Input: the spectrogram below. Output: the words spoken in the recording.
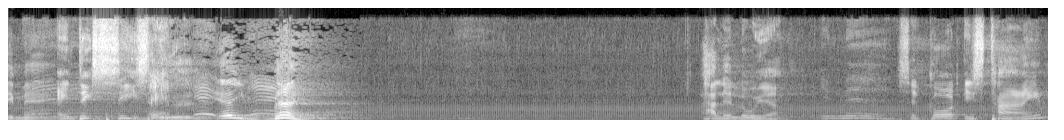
Amen. in this season. Amen. Hallelujah. Amen. Say, God, it's time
